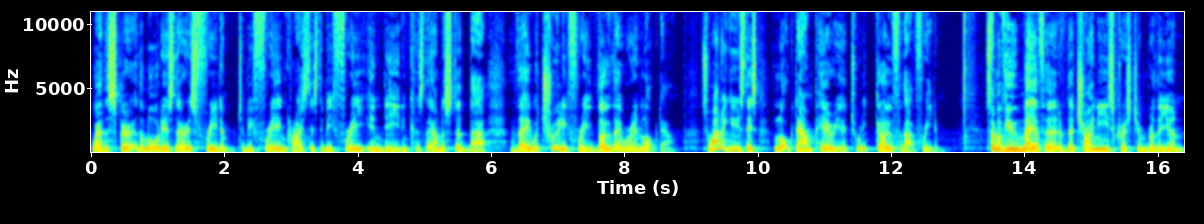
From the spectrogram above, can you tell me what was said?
Where the Spirit of the Lord is, there is freedom. To be free in Christ is to be free indeed. And because they understood that, they were truly free, though they were in lockdown. So, why not use this lockdown period to really go for that freedom? Some of you may have heard of the Chinese Christian Brother Yun.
